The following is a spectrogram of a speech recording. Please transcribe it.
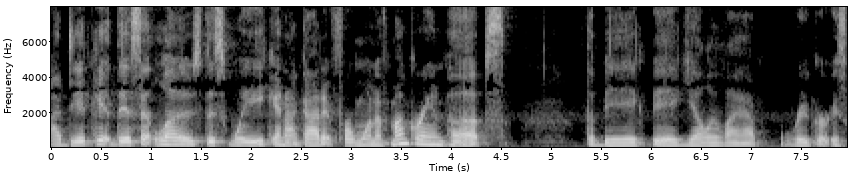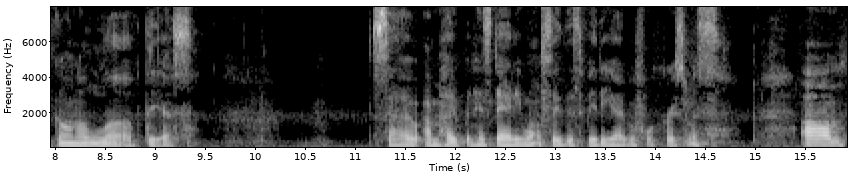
I did get this at Lowe's this week, and I got it for one of my grandpups, the big, big yellow lab. Ruger is going to love this. So I'm hoping his daddy won't see this video before Christmas. Um,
